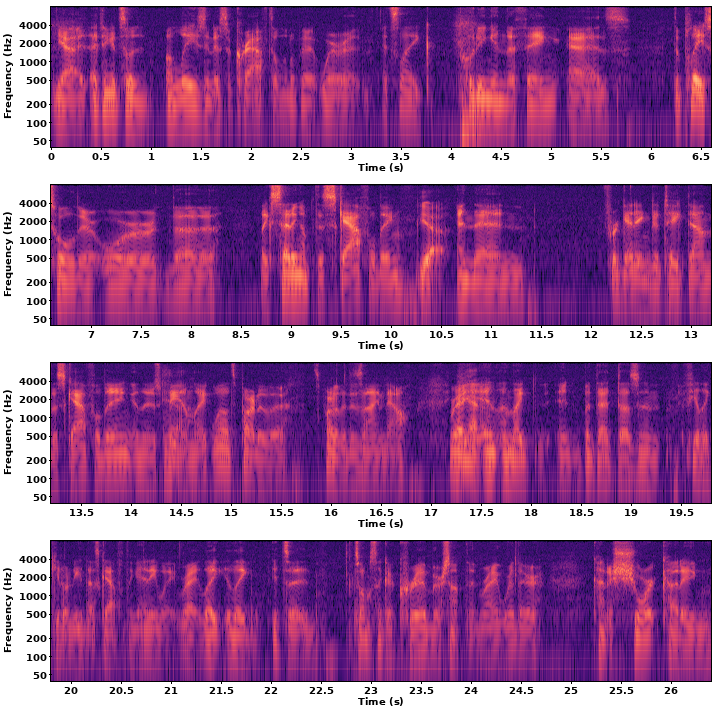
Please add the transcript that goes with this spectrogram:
Yeah, I- I think it's a, a laziness of craft a little bit where it, it's like putting in the thing as the placeholder or the like setting up the scaffolding Yeah. and then forgetting to take down the scaffolding and then just Yeah. being like, well, it's part of the it's part of the design now. Right. Yeah. And, and like and, but that doesn't I feel like you don't need that scaffolding anyway, right? Like like it's a it's almost like a crib or something, right? Where they're kind of shortcutting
